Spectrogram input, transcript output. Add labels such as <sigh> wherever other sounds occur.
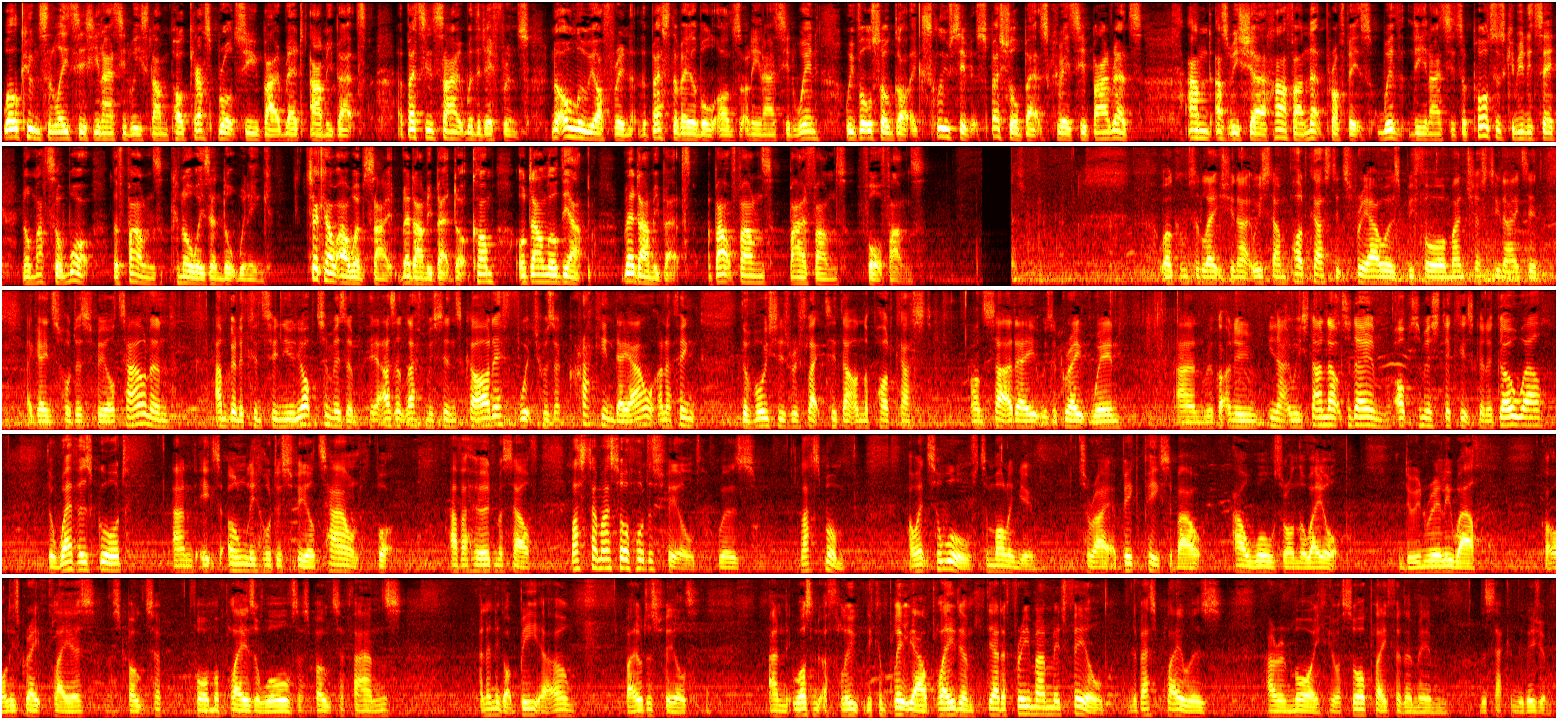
Welcome to the latest United We Stand podcast brought to you by Red Army Bet, a betting site with a difference. Not only are we offering the best available odds on a United win, we've also got exclusive special bets created by Reds. And as we share half our net profits with the United supporters community, no matter what, the fans can always end up winning. Check out our website, redarmybet.com, or download the app, Red Army Bet. About fans, by fans, for fans. Welcome to the latest United We Stand podcast. It's three hours before Manchester United against Huddersfield Town, and I'm going to continue the optimism. It hasn't left me since Cardiff, which was a cracking day out, and I think the voices reflected that on the podcast on Saturday. It was a great win, and we've got a new United We Stand out today. I'm optimistic it's going to go well. The weather's good, and it's only Huddersfield Town, but have I heard myself? Last time I saw Huddersfield was last month. I went to Wolves, to Molineux, to write a big piece about how Wolves are on the way up and doing really well. Got all these great players. I spoke to former players of Wolves, I spoke to fans, and then they got beat at home by Huddersfield. And it wasn't a fluke, they completely outplayed them. They had a three man midfield, the best player was Aaron Mooy, who I saw play for them in the second division.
